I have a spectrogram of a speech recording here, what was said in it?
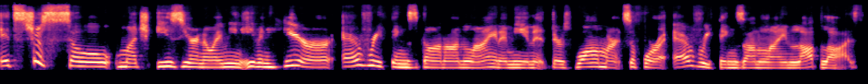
It's just so much easier now. I mean, even here, everything's gone online. I mean, it, there's Walmart, Sephora, everything's online, Loblaws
